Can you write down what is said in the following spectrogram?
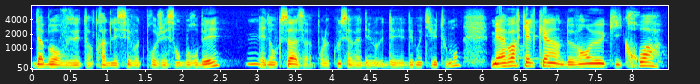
d'abord vous êtes en train de laisser votre projet s'embourber, mm. et donc ça, ça, pour le coup, ça va démotiver tout le monde. Mais avoir quelqu'un devant eux qui croit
